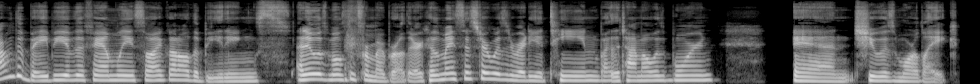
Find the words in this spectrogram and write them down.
I'm the baby of the family, so I got all the beatings, and it was mostly from my brother because my sister was already a teen by the time I was born, and she was more like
